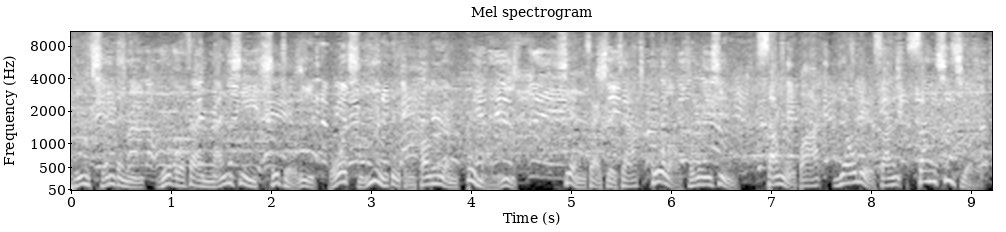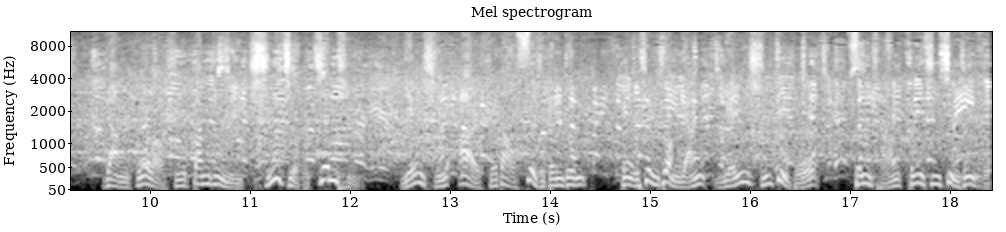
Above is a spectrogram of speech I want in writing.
频前的你，如果在男性持久力、勃起硬度等方面不满意，现在就加郭老师微信三五八幺六三三七九，让郭老师帮助你持久坚挺，延时二十到四十分钟，补肾壮阳，延时助勃，增强夫妻性生活，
